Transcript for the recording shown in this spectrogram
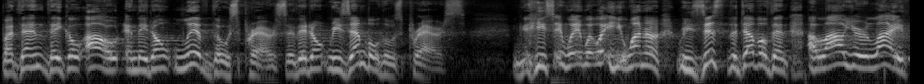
but then they go out and they don't live those prayers, or they don't resemble those prayers. He's saying, wait, wait, wait, you want to resist the devil, then allow your life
